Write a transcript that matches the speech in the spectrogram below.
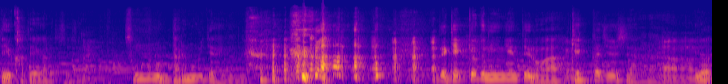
ていう過程があるとするじゃん、はいそんなもん誰も見てないからね。で結局人間っていうのはうん。結果重視だから、あー。要は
